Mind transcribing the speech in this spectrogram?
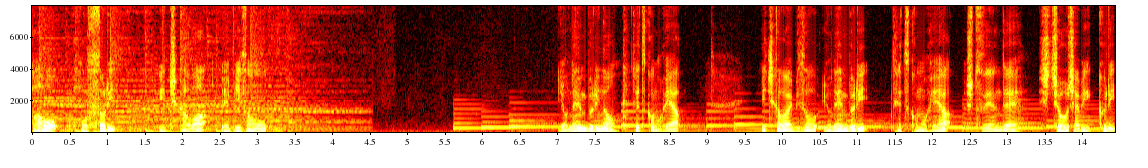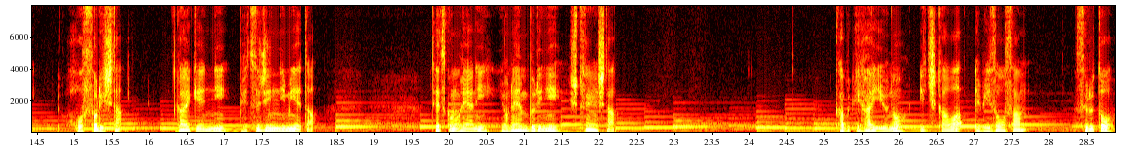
顔ほっそり。市川海老蔵。4年ぶりの『徹子の部屋』市川海老蔵4年ぶり『徹子の部屋』出演で視聴者びっくり。ほっそりした。外見に別人に見えた『徹子の部屋』に4年ぶりに出演した。歌舞伎俳優の市川海老蔵さん。すると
